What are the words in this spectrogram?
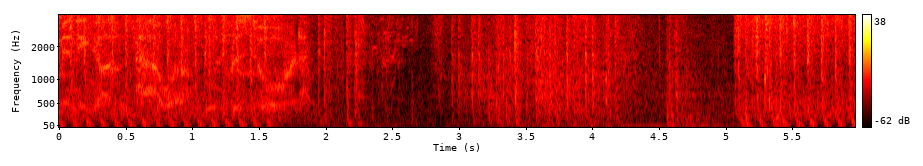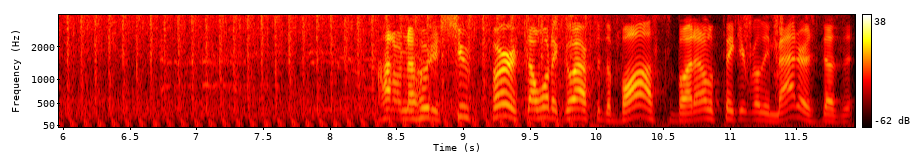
Minigun power restored. I don't know who to shoot first. I want to go after the boss, but I don't think it really matters, does it?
